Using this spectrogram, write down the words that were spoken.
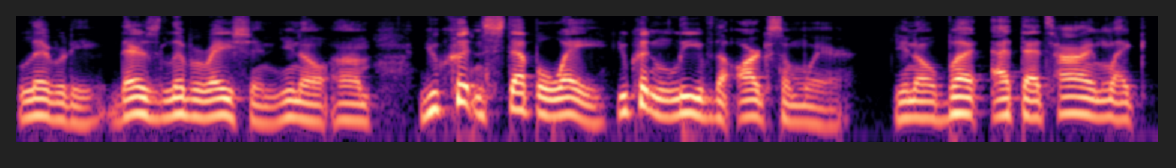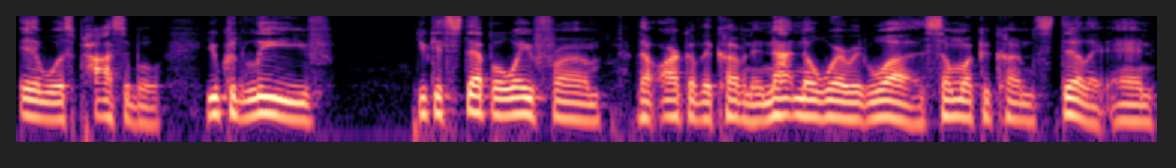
liberty. There's liberation. You know, um, you couldn't step away. You couldn't leave the ark somewhere you know but at that time like it was possible you could leave you could step away from the ark of the covenant not know where it was someone could come steal it and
